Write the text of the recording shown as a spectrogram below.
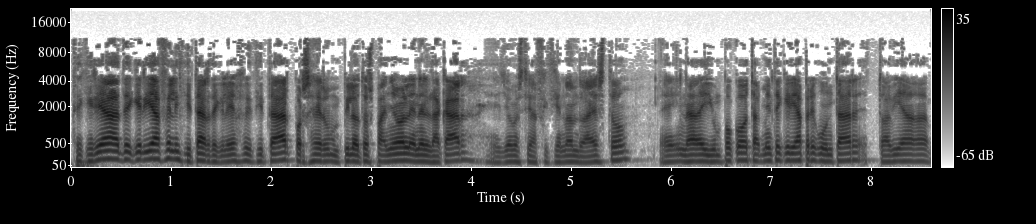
Te quería, te quería felicitar, te quería felicitar por ser un piloto español en el Dakar. Eh, yo me estoy aficionando a esto. eh, y nada, y un poco también te quería preguntar, todavía,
